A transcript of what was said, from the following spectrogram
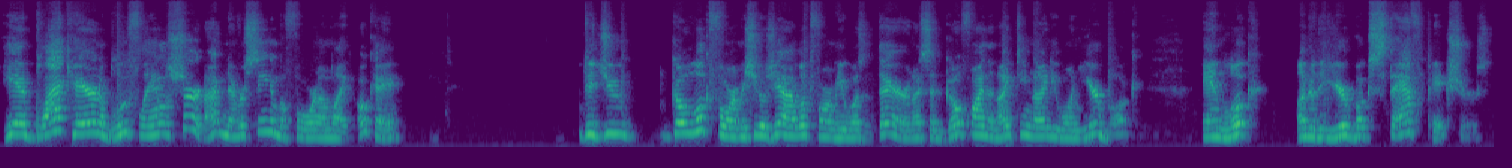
He had black hair and a blue flannel shirt. I've never seen him before. And I'm like, okay. Did you go look for him? And she goes, Yeah, I looked for him. He wasn't there. And I said, Go find the 1991 yearbook and look under the yearbook staff pictures.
